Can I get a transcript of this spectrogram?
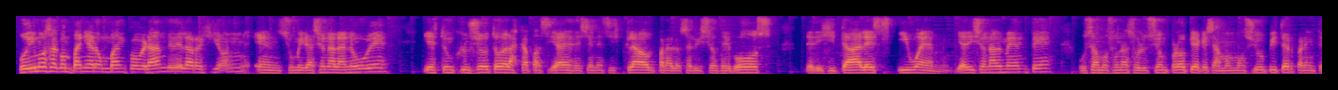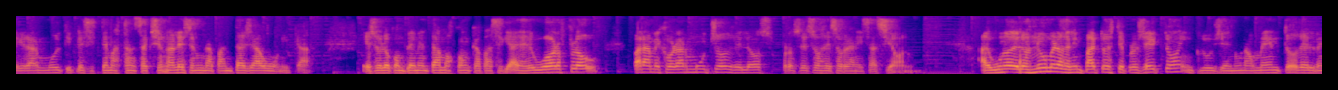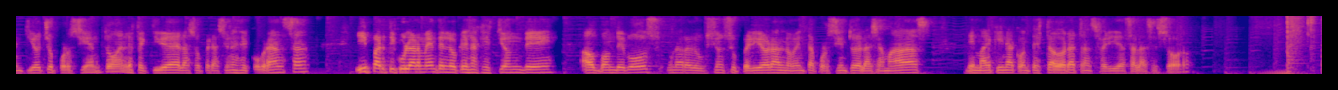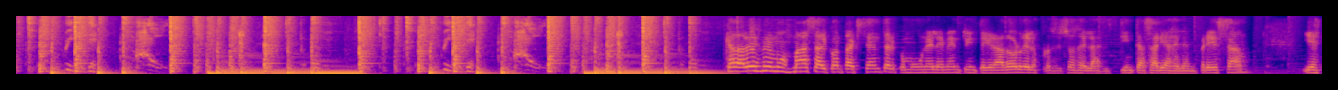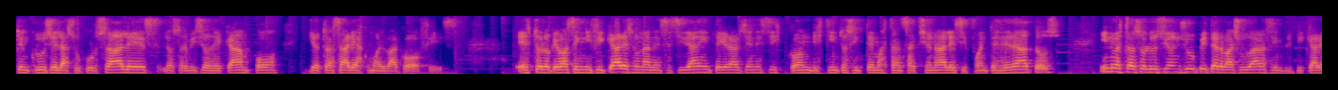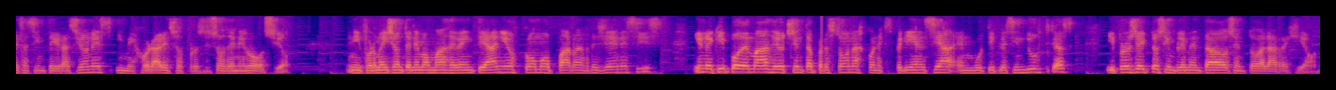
Pudimos acompañar a un banco grande de la región en su migración a la nube y esto incluyó todas las capacidades de Genesis Cloud para los servicios de voz, de digitales y web. Y adicionalmente usamos una solución propia que llamamos Jupyter para integrar múltiples sistemas transaccionales en una pantalla única. Eso lo complementamos con capacidades de workflow para mejorar muchos de los procesos de desorganización. Algunos de los números del impacto de este proyecto incluyen un aumento del 28% en la efectividad de las operaciones de cobranza y particularmente en lo que es la gestión de outbound de voz, una reducción superior al 90% de las llamadas de máquina contestadora transferidas al asesor. Cada vez vemos más al contact center como un elemento integrador de los procesos de las distintas áreas de la empresa, y esto incluye las sucursales, los servicios de campo y otras áreas como el back office. Esto lo que va a significar es una necesidad de integrar Genesis con distintos sistemas transaccionales y fuentes de datos, y nuestra solución Jupyter va a ayudar a simplificar esas integraciones y mejorar esos procesos de negocio. En Information tenemos más de 20 años como partner de Genesis y un equipo de más de 80 personas con experiencia en múltiples industrias y proyectos implementados en toda la región.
